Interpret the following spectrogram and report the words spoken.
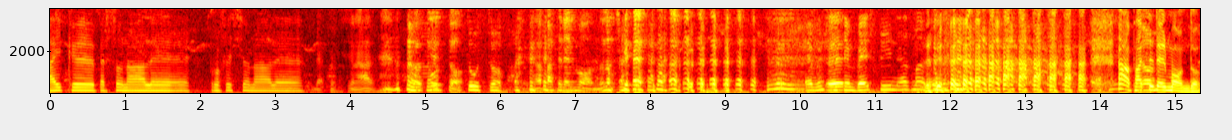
AIC, personale, professionale, Beh, professionale. No, tutto. tutto. La pace del mondo, no scherzo. Er wünscht sich den Weltfrieden erstmal. Ah, Pace del Mondo.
